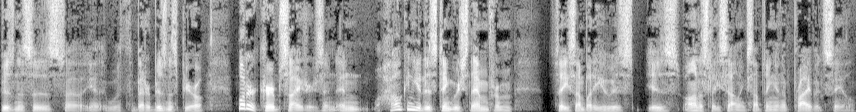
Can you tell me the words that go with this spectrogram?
businesses uh, with the Better Business Bureau. What are curbsiders, and, and how can you distinguish them from, say, somebody who is is honestly selling something in a private sale?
